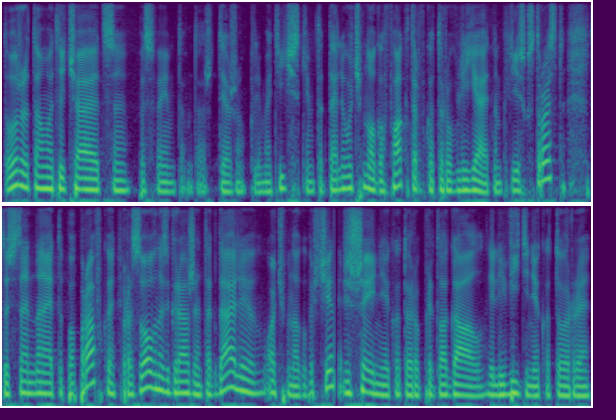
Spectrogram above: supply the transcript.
тоже там отличается по своим там даже те же климатическим и так далее. Очень много факторов, которые влияют на политическое устройство. То есть на это поправка, образованность граждан и так далее. Очень много причин. Решение, которое предлагал, или видение, которое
